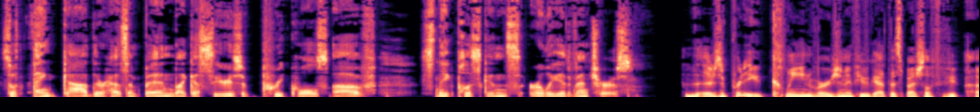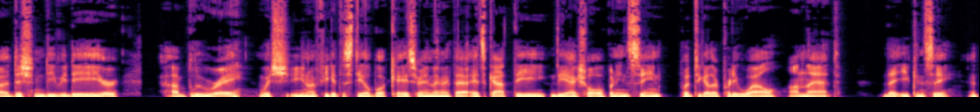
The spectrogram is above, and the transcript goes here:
So thank God there hasn't been like a series of prequels of Snake Plissken's early adventures. There's a pretty clean version if you've got the special f- uh, edition DVD or uh, Blu-ray, which you know if you get the steelbook case or anything like that, it's got the the actual opening scene put together pretty well on that that you can see. It,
